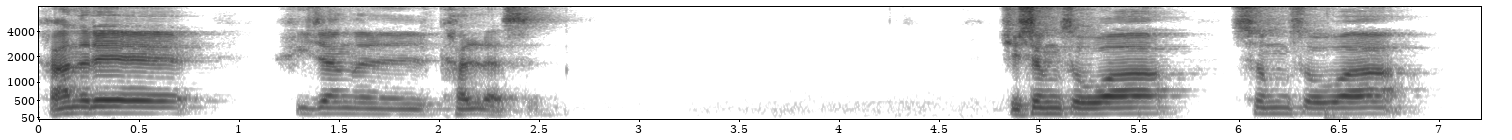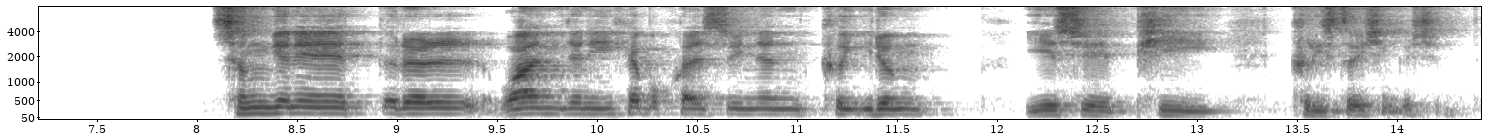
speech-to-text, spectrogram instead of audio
하늘의 휘장을 갈라서 지성소와 성소와 성전의 뜰을 완전히 회복할 수 있는 그 이름 예수의 피 그리스도이신 것입니다.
